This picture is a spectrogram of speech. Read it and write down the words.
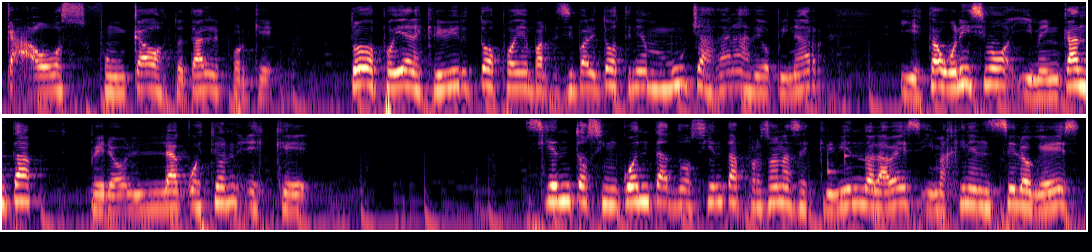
caos, fue un caos total porque todos podían escribir, todos podían participar y todos tenían muchas ganas de opinar y está buenísimo y me encanta, pero la cuestión es que 150, 200 personas escribiendo a la vez, imagínense lo que es,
